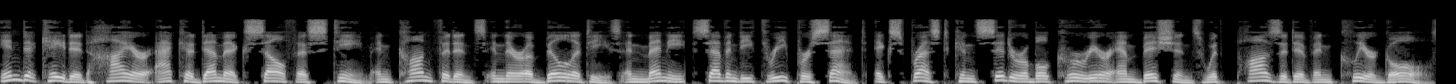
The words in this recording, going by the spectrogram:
indicated higher academic self-esteem and confidence in their abilities and many 73% expressed considerable career ambitions with positive and clear goals.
